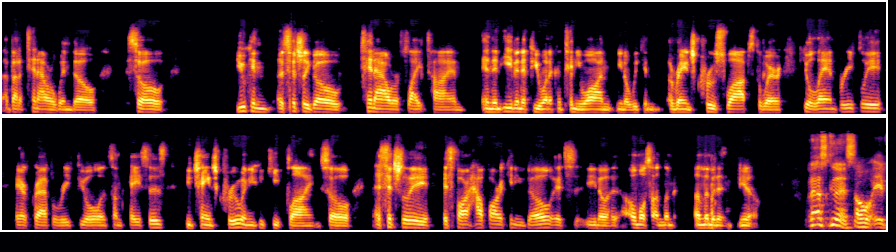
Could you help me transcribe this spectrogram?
about a 10 hour window. So you can essentially go 10 hour flight time and then even if you want to continue on, you know, we can arrange crew swaps to where you'll land briefly, aircraft will refuel in some cases, you change crew and you can keep flying. So essentially as far how far can you go? It's, you know, almost unlimited, unlimited, you know. Well, that's good. So, if,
